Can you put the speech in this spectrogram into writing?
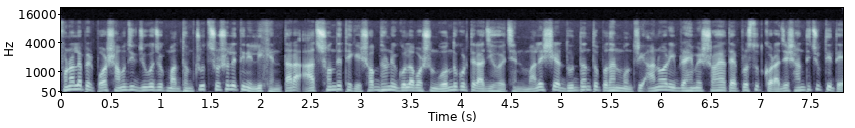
ফোনালাপের পর সামাজিক যোগাযোগ মাধ্যম ট্রুথ সোশ্যালে তিনি লিখেন, তারা আজ সন্ধ্যে থেকে সব ধরনের গোলাবর্ষণ বন্ধ করতে রাজি হয়েছেন। মালয়েশিয়ার দুর্দান্ত প্রধানমন্ত্রী আনোয়ার ইব্রাহিমের সহায়তায় প্রস্তুত করা যে শান্তি চুক্তিতে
